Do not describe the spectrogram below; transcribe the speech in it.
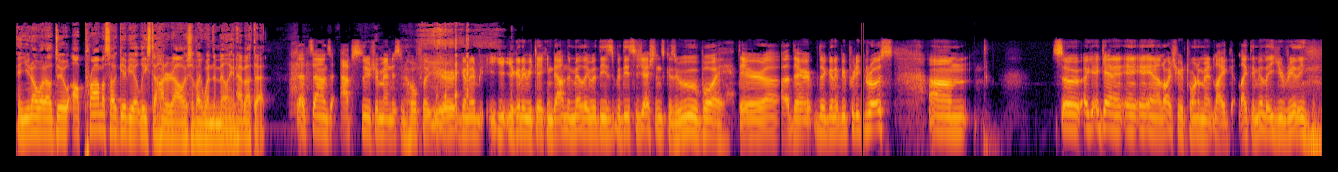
And you know what I'll do? I'll promise I'll give you at least $100 if I win the million. How about that? That sounds absolutely tremendous, and hopefully you're gonna be you're gonna be taking down the millie with these with these suggestions because ooh boy, they're uh, they're they're gonna be pretty gross. Um, so again, in, in, a larger tournament like like the millie, you really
